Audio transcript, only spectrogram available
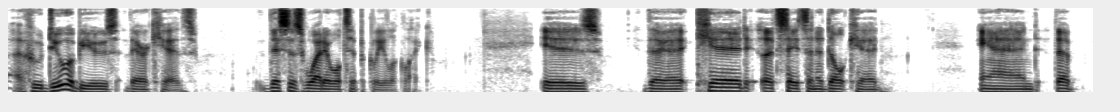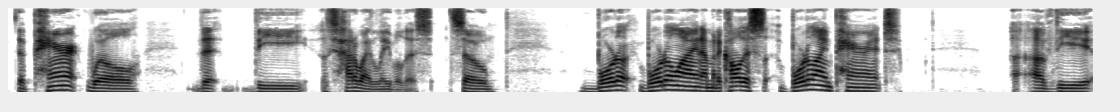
uh, who do abuse their kids, this is what it will typically look like. Is the kid, let's say it's an adult kid, and the the parent will the the how do I label this? So border, borderline, I'm going to call this borderline parent uh, of the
